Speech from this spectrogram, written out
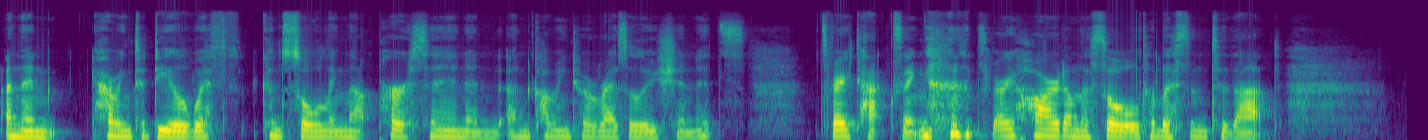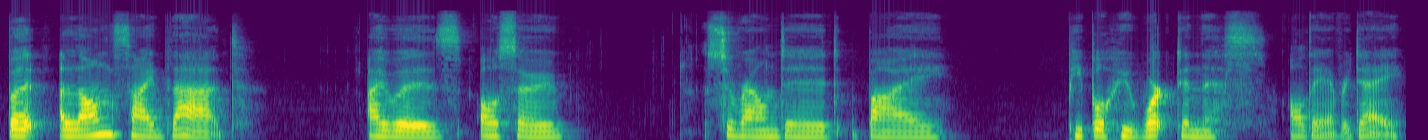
And then having to deal with consoling that person and, and coming to a resolution. It's, it's very taxing. it's very hard on the soul to listen to that. But alongside that, I was also surrounded by people who worked in this all day, every day.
